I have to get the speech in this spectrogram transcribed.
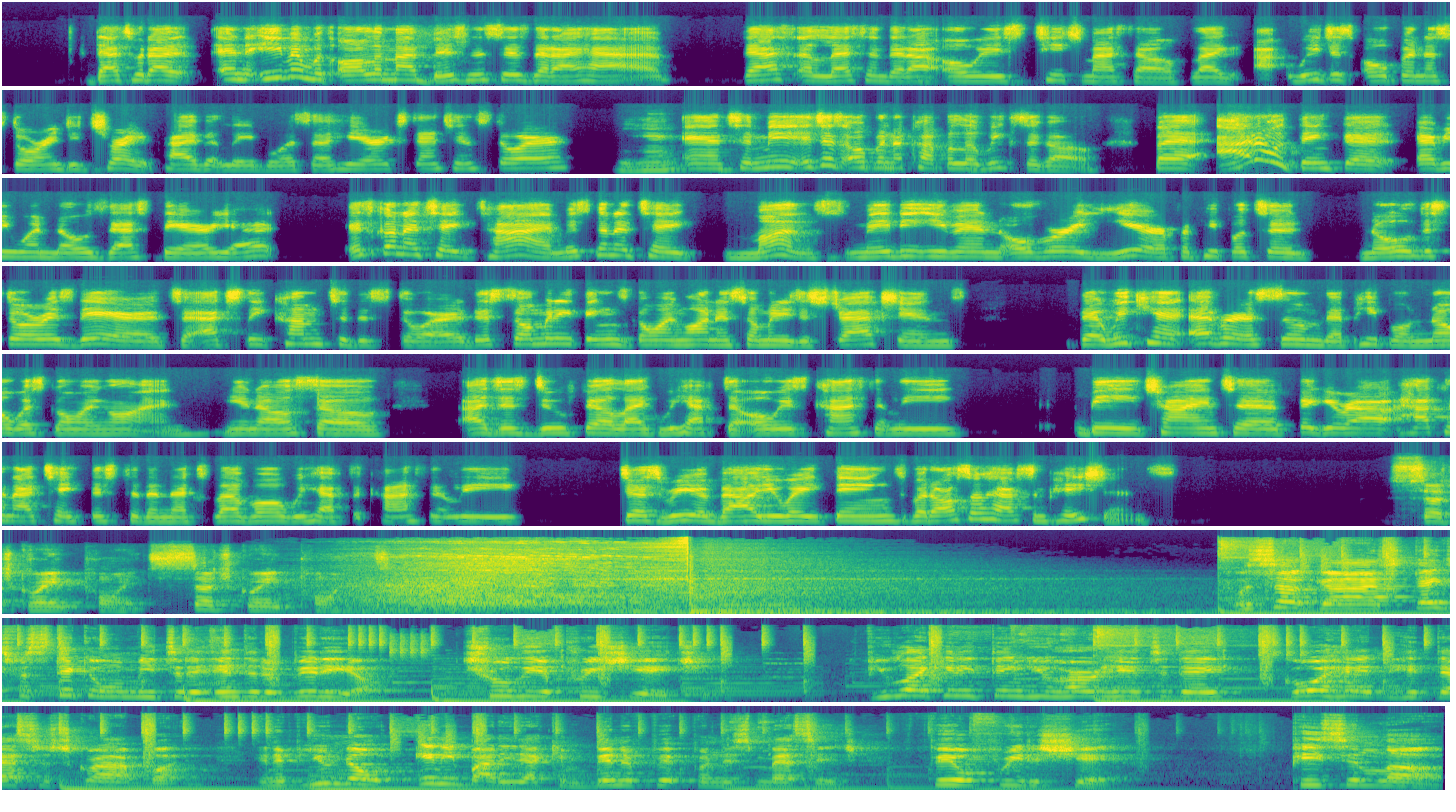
that's what I, and even with all of my businesses that I have, that's a lesson that I always teach myself. Like I, we just opened a store in Detroit, private label. It's a hair extension store. Mm-hmm. And to me, it just opened a couple of weeks ago. But I don't think that everyone knows that's there yet. It's going to take time. It's going to take months, maybe even over a year for people to know the store is there, to actually come to the store. There's so many things going on and so many distractions that we can't ever assume that people know what's going on, you know? So I just do feel like we have to always constantly be trying to figure out how can I take this to the next level. We have to constantly just reevaluate things, but also have some patience. Such great points. Such great points. What's up, guys? Thanks for sticking with me to the end of the video. Truly appreciate you. If you like anything you heard here today, go ahead and hit that subscribe button. And if you know anybody that can benefit from this message, feel free to share. Peace and love.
